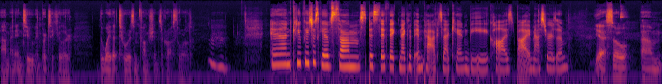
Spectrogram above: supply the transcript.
um, and into, in particular, the way that tourism functions across the world. Mm-hmm. And could you please just give some specific negative impacts that can be caused by mass tourism? Yeah, so um,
